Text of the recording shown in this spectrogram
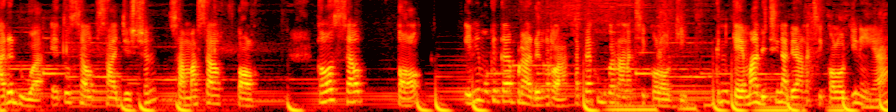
Ada dua, yaitu self suggestion sama self talk kalau self talk ini mungkin kalian pernah denger lah, tapi aku bukan anak psikologi. Mungkin Kema di sini ada anak psikologi nih ya.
